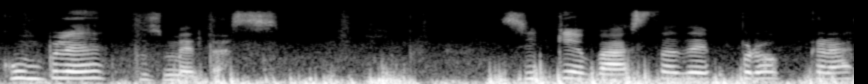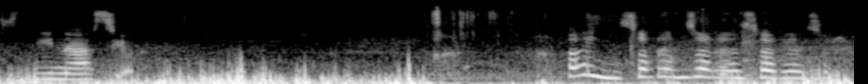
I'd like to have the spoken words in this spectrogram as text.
cumple tus metas. Así que basta de procrastinación. Ay, sorry, sorry, sorry, sorry.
